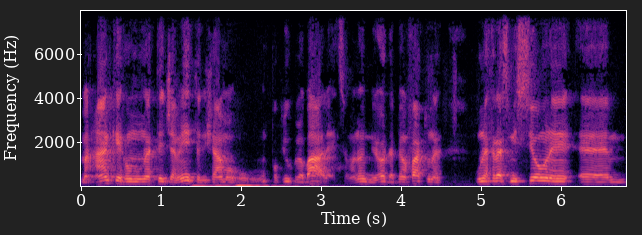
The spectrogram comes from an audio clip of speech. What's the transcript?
ma anche con un atteggiamento, diciamo, un po' più globale. Insomma, noi mi ricordo abbiamo fatto una, una trasmissione eh,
